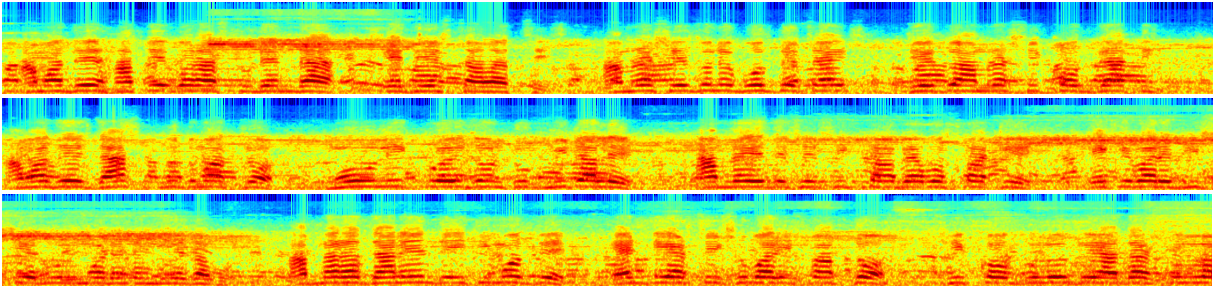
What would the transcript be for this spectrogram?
আমাদের হাতে করা স্টুডেন্টরা এ দেশ চালাচ্ছে। আমরা সেজন্য বলতে চাই, যেহেতু আমরা শিক্ষক জাতি আমাদের যা শুধুমাত্র মৌলিক প্রয়োজনটুক মিটালে আমরা এদেশের শিক্ষা ব্যবস্থাকে একেবারে বিশ্বের রুল মডেলে নিয়ে যাব। আপনারা জানেন যে ইতিমধ্যে এনটিআরসি সুপারিশপ্রাপ্ত শিক্ষকগুলো দুই হাজার ষোলো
